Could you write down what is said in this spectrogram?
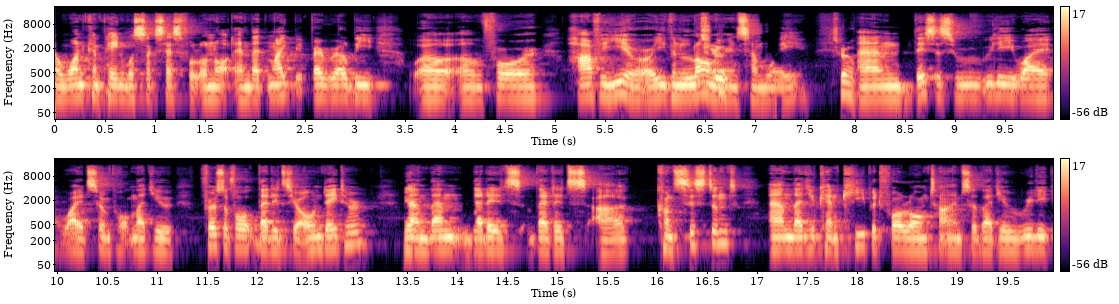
uh, one campaign was successful or not. And that might be, very well be uh, um, for half a year or even longer True. in some way. True. And this is really why, why it's so important that you, first of all, that it's your own data yeah. and then that it's that it's uh, consistent and that you can keep it for a long time so that you really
